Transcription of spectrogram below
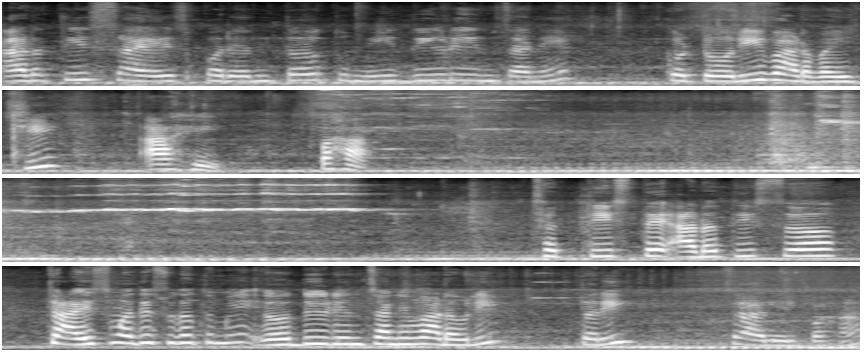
अडतीस साईजपर्यंत तुम्ही दीड इंचाने कटोरी वाढवायची आहे. पहा. छत्तीस ते अडतीस चाळीसमध्ये सुद्धा तुम्ही दीड इंचाने वाढवली तरी चालेल. पहा.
